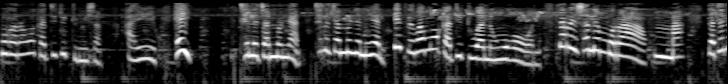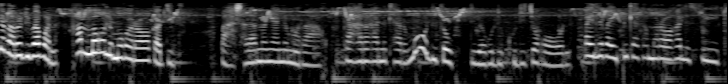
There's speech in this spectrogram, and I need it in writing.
mogwera wa katiti tumišang a ekwe hei theletša nnonyane theletša nnonyane yela e tseba mo ka titua leng gona tla re eša leng morago mma tate le barodi ba bona ga mmogo le mogwera wa katitu ba šala nonyane morago ka gare ga metlhare mo go ditlou di be go dikhuditše gona ba ile ba ipitla ka morago ga leswika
